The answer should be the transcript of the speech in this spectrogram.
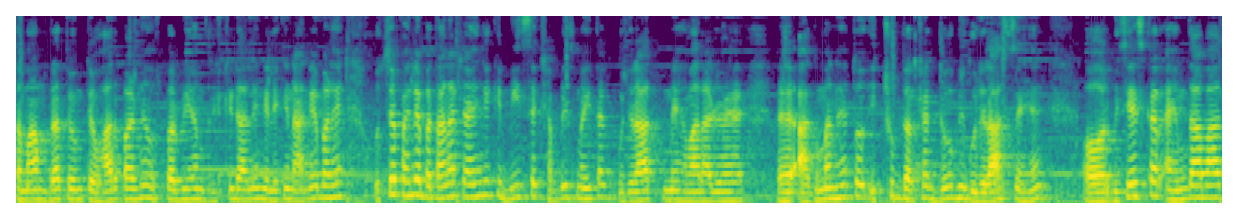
तमाम व्रत एवं त्यौहार पर हैं, उस पर भी हम दृष्टि डालेंगे, लेकिन आगे बढ़ें। उससे पहले बताना चाहेंगे कि 20 से 26 मई तक गुजरात में हमारा जो है आगमन है तो इच्छुक दर्शक जो भी गुजरात से हैं और विशेषकर अहमदाबाद,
